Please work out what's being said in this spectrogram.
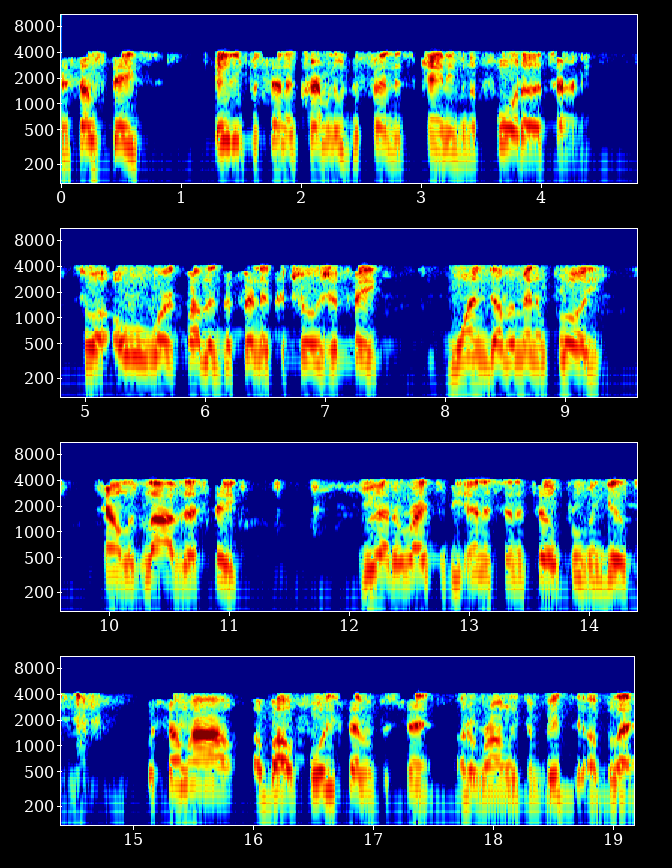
In some states, 80% of criminal defendants can't even afford an attorney. So an overworked public defender controls your fate. One government employee, countless lives at stake. You had a right to be innocent until proven guilty. But somehow, about 47% of the wrongly convicted are black.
